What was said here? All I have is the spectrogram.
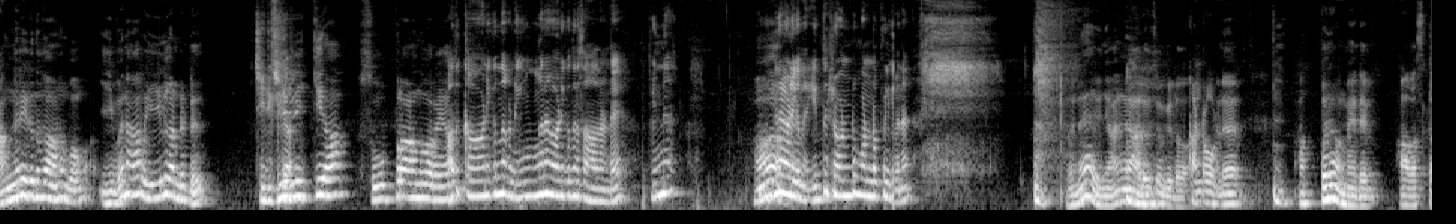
അങ്ങനെ ഇരുന്ന് കാണുമ്പോൾ ഇവൻ ആ റീൽ കണ്ടിട്ട് ചിരിക്കുക സൂപ്പറാണെന്ന് പറയാം. അത് കാണിക്കുന്ന ഇങ്ങനെ കാണിക്കുന്ന ഒരു സാധനം ഉണ്ടേ പിന്നെ ആ. ഇങ്ങനെ കാണിക്കുന്നത് ഇത് രണ്ടും കണ്ടപ്പോൾ എനിക്ക് ഇവനെ അവനെ ഞാൻ ഇങ്ങനെ ആലോചിച്ച് നോക്കിട്ടോ. കൺട്രോൾ അവന്റെ അപ്പനും അമ്മേന്റെയും അവസ്ഥ.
